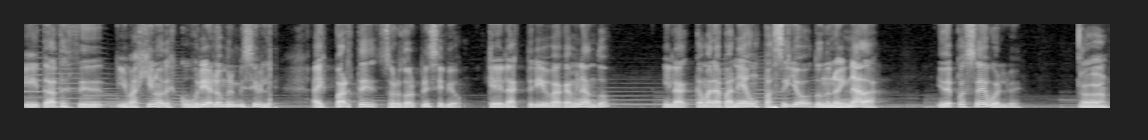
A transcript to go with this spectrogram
y trates de, imagino, descubrir al hombre invisible. Hay partes, sobre todo al principio, que la actriz va caminando y la cámara panea un pasillo donde no hay nada y después se devuelve. Ah,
